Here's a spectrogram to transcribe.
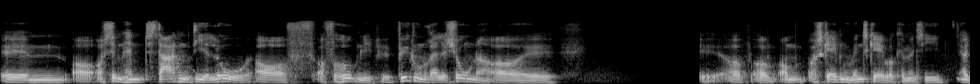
øh, og, og simpelthen starte en dialog og, og forhåbentlig bygge nogle relationer og, øh, Øh, og, og, og, og skabe nogle venskaber, kan man sige. Og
